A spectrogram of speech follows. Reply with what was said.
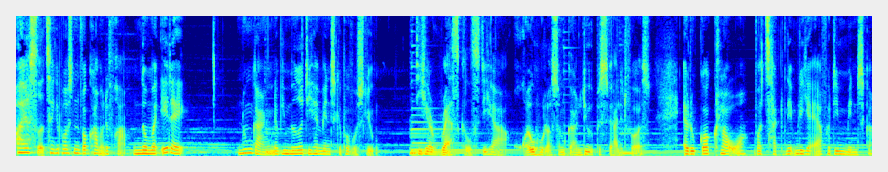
Og jeg sidder og tænker på sådan, hvor kommer det fra? Nummer et af, nogle gange, når vi møder de her mennesker på vores liv, de her rascals, de her røvhuller, som gør livet besværligt for os. Er du godt klar over, hvor taknemmelig jeg er for de mennesker?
